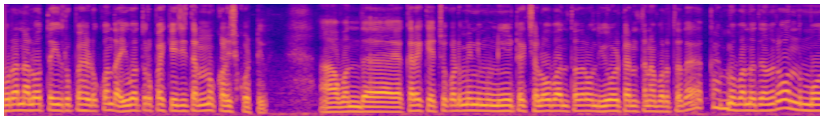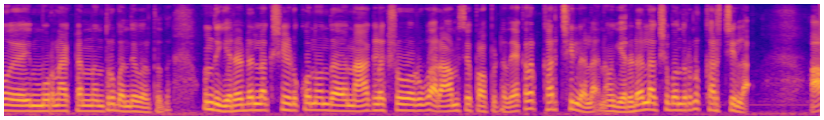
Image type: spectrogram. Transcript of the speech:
ನೂರ ನಲ್ವತ್ತೈದು ರೂಪಾಯಿ ಹಿಡ್ಕೊಂಡು ಐವತ್ತು ರೂಪಾಯಿ ಕೆ ಜಿ ತನೂ ಕಳಿಸ್ಕೊಟ್ಟಿವಿ. ಒಂದು ಎಕರೆಗೆ ಹೆಚ್ಚು ಕಡಿಮೆ ನಿಮ್ಗೆ ನೀಟಾಗಿ ಚಲೋ ಬಂತಂದ್ರೆ ಒಂದು ಏಳು ಟನ್ ತನಕ ಬರ್ತದೆ. ಕಮ್ಮಿ ಬಂದದ ಅಂದ್ರೆ ಒಂದು ಮೂರು, ನಾಲ್ಕು ಟನ್ ಅಂತೂ ಬಂದೇ ಬರ್ತದೆ. ಒಂದು ಎರಡು ಲಕ್ಷ ಹಿಡ್ಕೊಂಡು ಒಂದು ನಾಲ್ಕು ಲಕ್ಷವರೆಗೂ ಆರಾಮ್ಸೆ ಪ್ರಾಫಿಟ್ ಅದ. ಯಾಕಂದ್ರೆ ಖರ್ಚಿಲ್ಲಲ್ಲ. ನಾವು ಎರಡು ಲಕ್ಷ ಬಂದ್ರೂ ಖರ್ಚಿಲ್ಲ. ಆ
